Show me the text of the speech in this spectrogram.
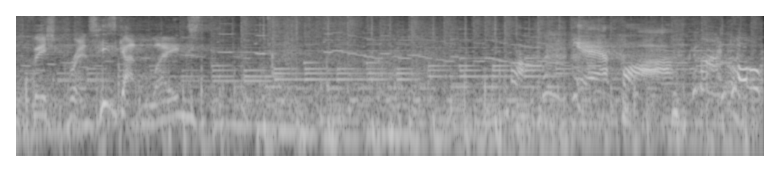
the fish prince. He's got legs. Yeah, aw. Come on, go!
